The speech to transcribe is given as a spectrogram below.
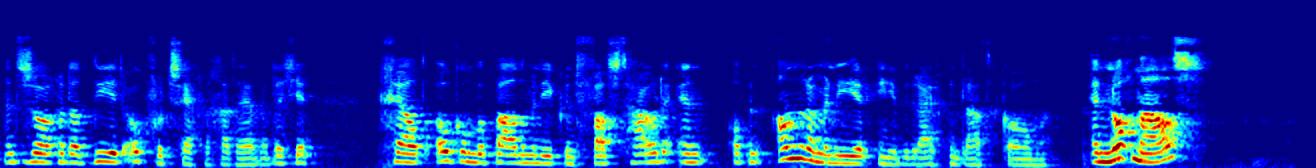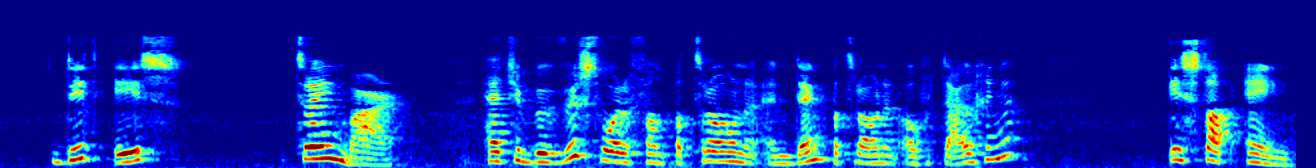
En te zorgen dat die het ook voor het zeggen gaat hebben. Dat je geld ook op een bepaalde manier kunt vasthouden. En op een andere manier in je bedrijf kunt laten komen. En nogmaals, dit is trainbaar. Het je bewust worden van patronen en denkpatronen en overtuigingen is stap 1.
